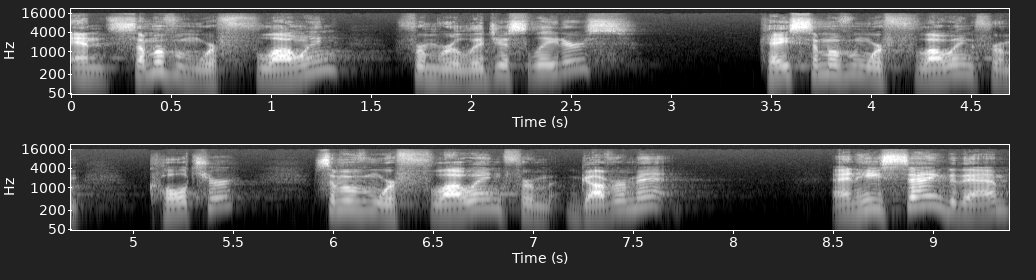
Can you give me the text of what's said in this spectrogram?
And some of them were flowing from religious leaders. Okay, some of them were flowing from culture. Some of them were flowing from government. And he's saying to them,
